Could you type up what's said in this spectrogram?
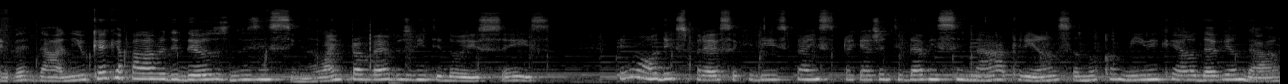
É verdade. E o que é que a palavra de Deus nos ensina? Lá em Provérbios 22, 6, tem uma ordem expressa que diz para que a gente deve ensinar a criança no caminho em que ela deve andar.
